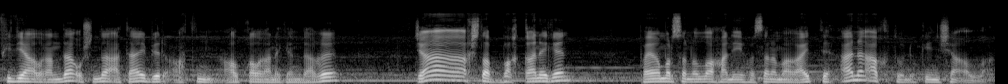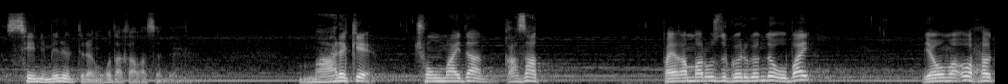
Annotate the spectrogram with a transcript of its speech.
фидия алганда ушунда атай бир атын алып калган экен дагы жакшылап баккан экен пайгамбар саллаллаху алейхи вассалам ага айтты ана актулук иншаалла сени мен өлтүрөм кудай кааласа деди маареке чоң майдан газат пайгамбарыбызды көргөндө убай яума ухуд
